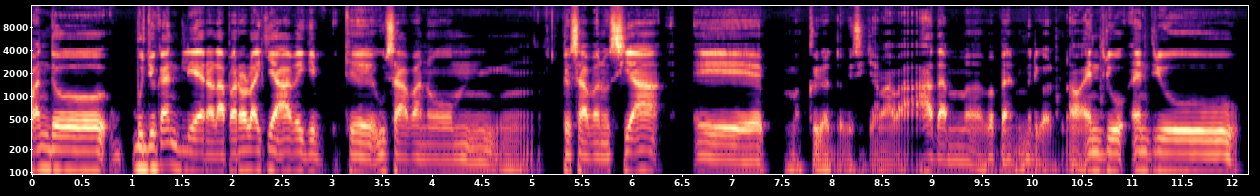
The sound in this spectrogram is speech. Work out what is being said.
Quando Budio Candli era la parola chiave che, che usavano mm, che usavano sia e ma ricordo dove si chiamava Adam vabbè non mi ricordo no Andrew Andrew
